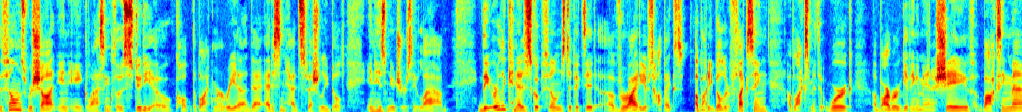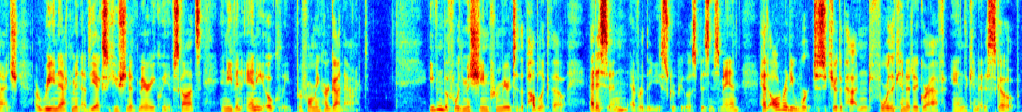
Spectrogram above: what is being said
The films were shot in a glass enclosed studio called the Black Maria that Edison had specially built in his New Jersey lab. The early kinetoscope films depicted a variety of topics a bodybuilder flexing, a blacksmith at work, a barber giving a man a shave, a boxing match, a reenactment of the execution of Mary, Queen of Scots, and even Annie Oakley performing her gun act. Even before the machine premiered to the public, though, Edison, ever the scrupulous businessman, had already worked to secure the patent for the kinetograph and the kinetoscope.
